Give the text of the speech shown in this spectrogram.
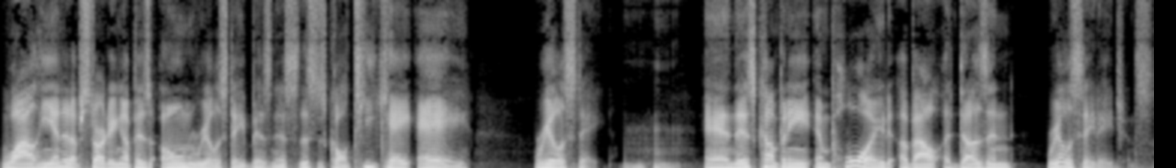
while he ended up starting up his own real estate business. This is called TKA Real Estate. Mm-hmm. And this company employed about a dozen real estate agents.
